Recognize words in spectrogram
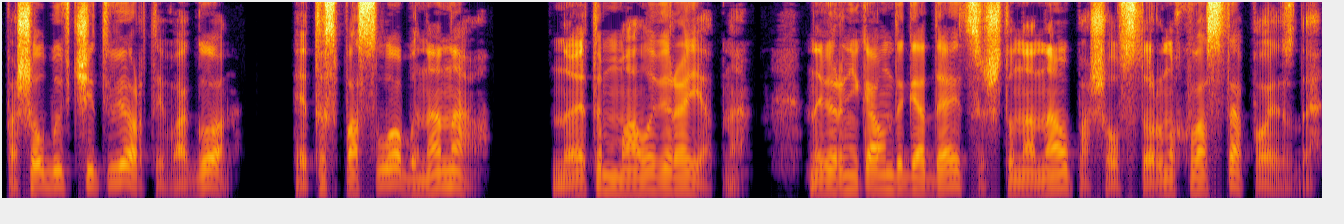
пошел бы в четвертый вагон, это спасло бы Нанао. Но это маловероятно. Наверняка он догадается, что Нанао пошел в сторону хвоста поезда.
